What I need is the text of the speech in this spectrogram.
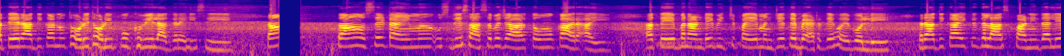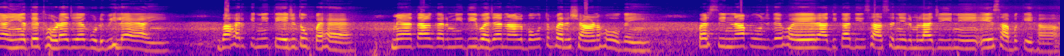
ਅਤੇ ਰਾਧਿਕਾ ਨੂੰ ਥੋੜੀ ਥੋੜੀ ਭੁੱਖ ਵੀ ਲੱਗ ਰਹੀ ਸੀ। ਤਾਂ ਤਾਂ ਉਸੇ ਟਾਈਮ ਉਸਦੀ ਸੱਸ ਬਾਜ਼ਾਰ ਤੋਂ ਘਰ ਆਈ। ਅਤੇ ਬਰਾਂਡੇ ਵਿੱਚ ਪਏ ਮੰਜੇ ਤੇ ਬੈਠਦੇ ਹੋਏ ਬੋਲੀ, ਰਾਧਿਕਾ, ਇੱਕ ਗਲਾਸ ਪਾਣੀ ਦਾ ਲਿਆਈ ਅਤੇ ਥੋੜ੍ਹਾ ਜਿਹਾ ਗੁੜ ਵੀ ਲੈ ਆਈ। ਬਾਹਰ ਕਿੰਨੀ ਤੇਜ਼ ਧੁੱਪ ਹੈ। ਮੈਂ ਤਾਂ ਗਰਮੀ ਦੀ ਵਜ੍ਹਾ ਨਾਲ ਬਹੁਤ ਪਰੇਸ਼ਾਨ ਹੋ ਗਈ ਪਰਸੀਨਾ ਪੂੰਝਦੇ ਹੋਏ ਰਾਧਿਕਾ ਦੀ ਸੱਸ ਨਿਰਮਲਾ ਜੀ ਨੇ ਇਹ ਸਭ ਕਿਹਾ।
